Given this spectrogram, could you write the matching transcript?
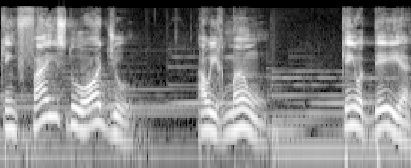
quem faz do ódio ao irmão, quem odeia,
